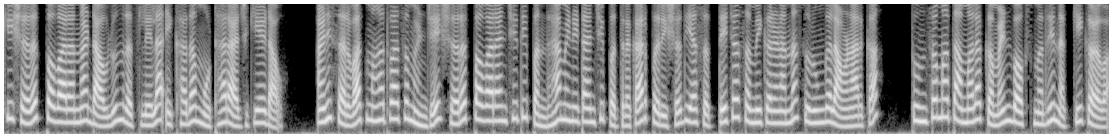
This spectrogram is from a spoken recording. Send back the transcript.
की शरद पवारांना डावलून रचलेला एखादा मोठा राजकीय डाव? आणि सर्वात महत्त्वाचं म्हणजे शरद पवारांची ती पंधरा मिनिटांची पत्रकार परिषद या सत्तेच्या समीकरणांना सुरुंग लावणार का? तुमचं मत आम्हाला कमेंट बॉक्समध्ये नक्की कळवा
